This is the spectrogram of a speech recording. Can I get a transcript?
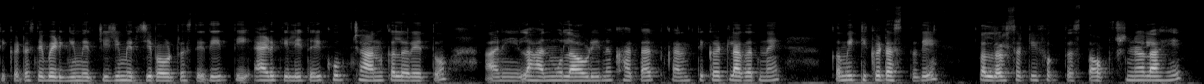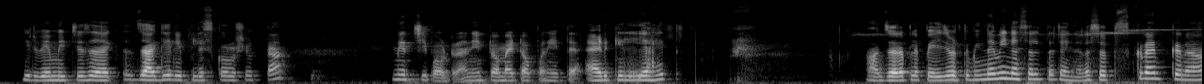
तिखट असते बेडगी मिरची जी मिरची पावडर असते ती ती ॲड केली तरी खूप छान कलर येतो. आणि लहान मुलं आवडीनं खातात कारण तिखट लागत नाही. कमी तिखट असतं ते. कलरसाठी फक्त असतं ऑप्शनल आहे. हिरवे मिरची जा जागी रिप्लेस करू शकता. मिरची पावडर आणि टोमॅटो पण इथं ॲड केलेले आहेत. जर आपल्या पेजवर तुम्ही नवीन असाल तर चॅनलला सबस्क्राईब करा.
